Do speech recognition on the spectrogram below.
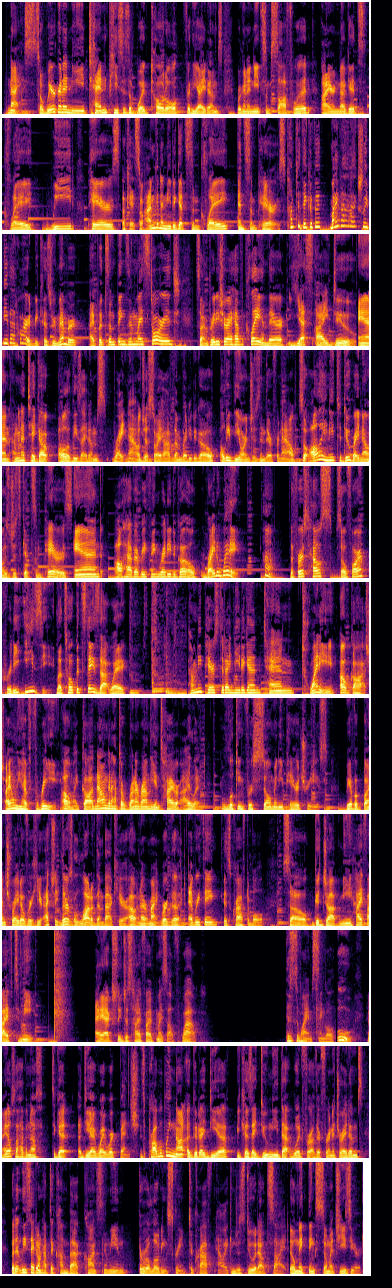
Nice. So we're gonna need 10 pieces of wood total for the items. We're gonna need some softwood, iron nuggets, clay, weed, pears. Okay, so I'm gonna need to get some clay and some pears. Come to think of it, might not actually be that hard because remember, I put some things in my storage. So I'm pretty sure I have clay in there. Yes, I do. And I'm gonna take out all of these items right now just so I have them ready to go. I'll leave the oranges in there for now. So all I need to do right now is just get some pears and I'll have everything ready to go right away. Huh. The first house so far, pretty easy. Let's hope it stays that way. How many pears did I need again? 10, 20. Oh gosh, I only have three. Oh my god, now I'm gonna have to run around the entire island looking for so many pear trees. We have a bunch right over here. Actually, there's a lot of them back here. Oh, never mind. We're good. Everything is craftable. So, good job, me. High five to me. I actually just high fived myself. Wow. This is why I'm single. Ooh, and I also have enough to get a DIY workbench. It's probably not a good idea because I do need that wood for other furniture items, but at least I don't have to come back constantly and through a loading screen to craft now. I can just do it outside. It'll make things so much easier.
